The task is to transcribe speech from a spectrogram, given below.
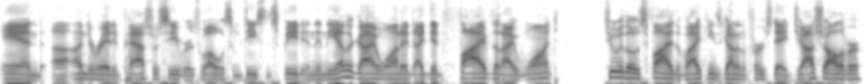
and uh, underrated pass receiver as well with some decent speed. And then the other guy I wanted, I did five that I want. Two of those five the Vikings got on the first day Josh Oliver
